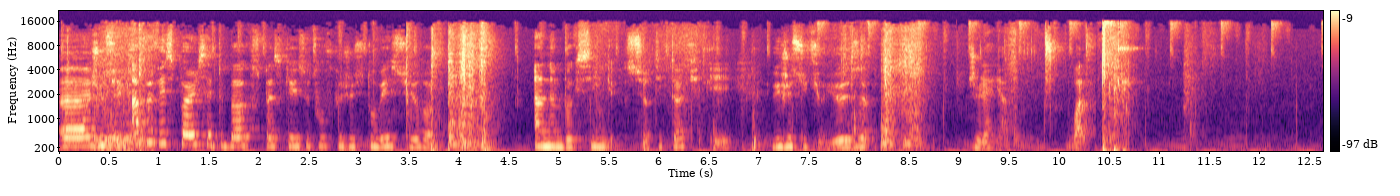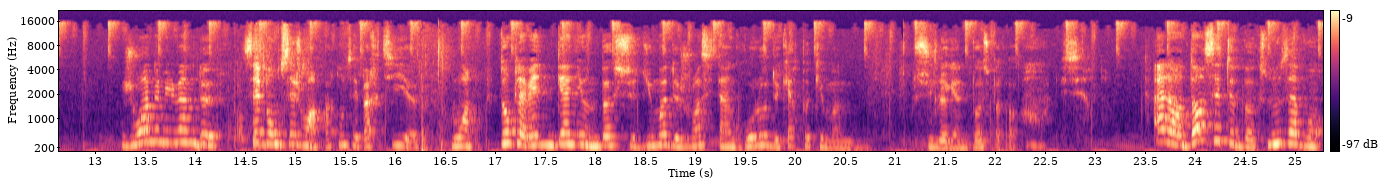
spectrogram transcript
Euh, je me suis un peu fait spoil cette box parce qu'il se trouve que je suis tombée sur un unboxing sur TikTok et vu que je suis curieuse, je l'ai regardé. Voilà. Juin 2022. C'est bon, c'est juin. Par contre, c'est parti euh, loin. Donc, la gagne unbox du mois de juin, c'est un gros lot de cartes Pokémon. Si je la gagne pas, c'est pas grave. Oh, les cernes. Alors, dans cette box, nous avons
